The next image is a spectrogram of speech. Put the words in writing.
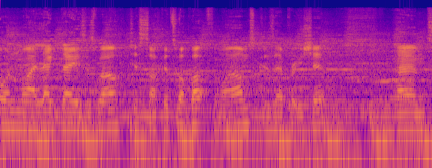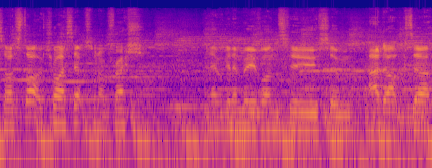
on my leg days as well, just I could top up for my arms because they're pretty shit. Um, so I start with triceps when I'm fresh, and then we're going to move on to some adductor,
